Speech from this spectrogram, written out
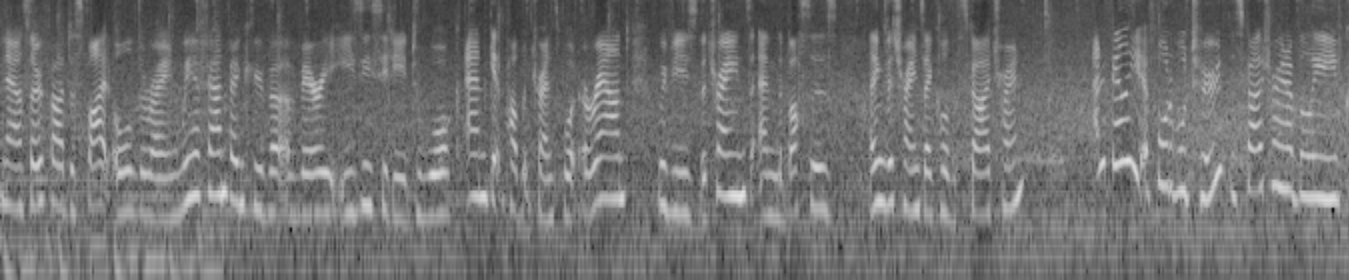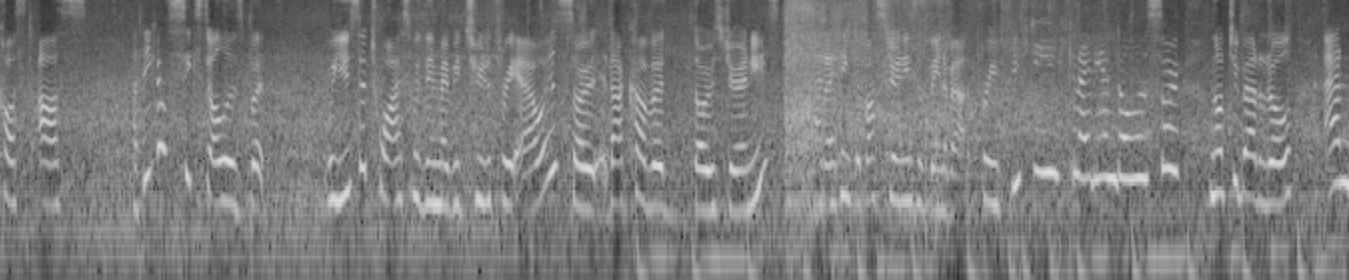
Now, so far, despite all the rain, we have found Vancouver a very easy city to walk and get public transport around. We've used the trains and the buses. I think the trains they call the SkyTrain. And fairly affordable too. The SkyTrain, I believe, cost us, I think it was $6, but we used it twice within maybe two to three hours, so that covered those journeys. And I think the bus journeys have been about 350 Canadian dollars, so not too bad at all. And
